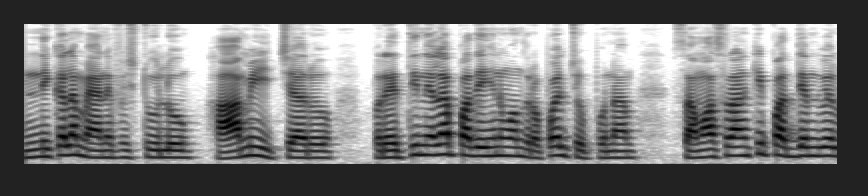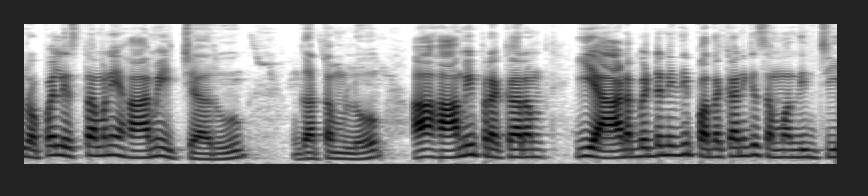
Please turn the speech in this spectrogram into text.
ఎన్నికల మేనిఫెస్టోలో హామీ ఇచ్చారో ప్రతి నెల పదిహేను వందల రూపాయలు చొప్పున సంవత్సరానికి పద్దెనిమిది వేల రూపాయలు ఇస్తామని హామీ ఇచ్చారు. గతంలో ఆ హామీ ప్రకారం ఈ ఆడబిడ్డ నిధి పథకానికి సంబంధించి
